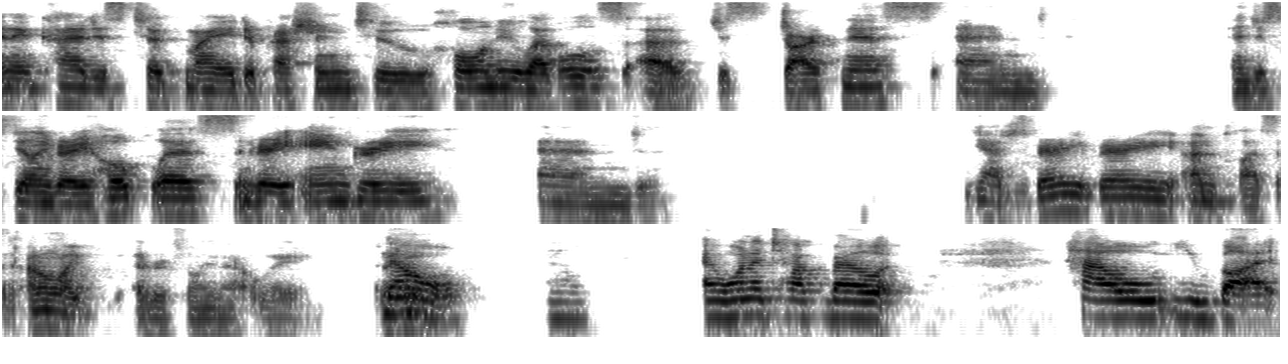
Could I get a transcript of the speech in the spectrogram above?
and it kind of just took my depression to whole new levels of just darkness and and just feeling very hopeless and very angry and yeah, just very very unpleasant. I don't like ever feeling that way. And I No, no. I want to talk about how you got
